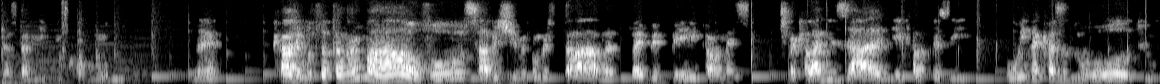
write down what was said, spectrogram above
dessa amiga em comum, né? Cara, eu vou tratar normal, vou, sabe, a gente vai conversar, vai, vai beber e tal, mas, tipo, aquela amizade, aquela coisa de um ir na casa do outro,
